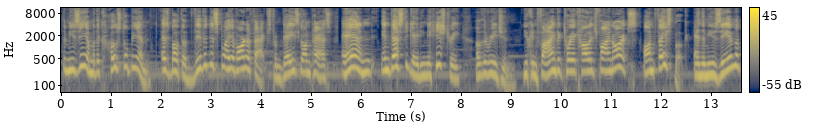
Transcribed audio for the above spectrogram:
the Museum of the Coastal Bend as both a vivid display of artifacts from days gone past and investigating the history of the region. You can find Victoria College Fine Arts on Facebook and the Museum of,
